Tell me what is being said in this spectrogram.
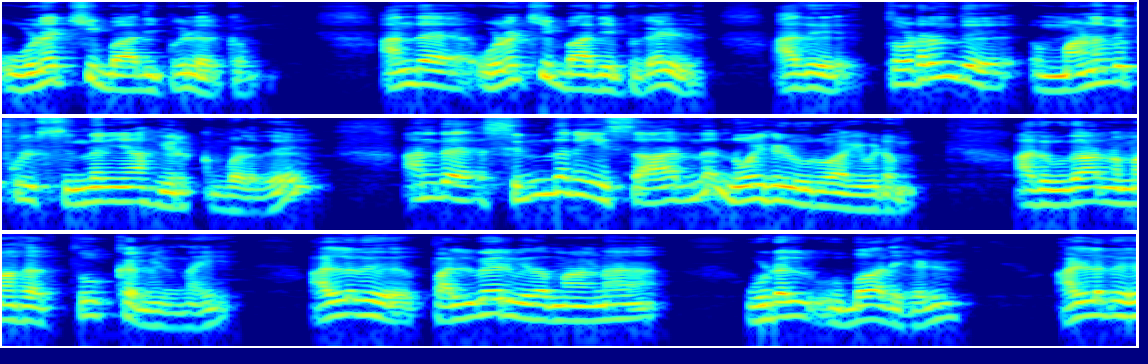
உணர்ச்சி பாதிப்புகள் இருக்கும். அந்த உணர்ச்சி பாதிப்புகள் அது தொடர்ந்து மனதுக்குள் சிந்தனையாக இருக்கும் பொழுது அந்த சிந்தனையை சார்ந்த நோய்கள் உருவாகிவிடும். அது உதாரணமாக தூக்கமின்மை அல்லது பல்வேறு விதமான உடல் உபாதைகள் அல்லது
